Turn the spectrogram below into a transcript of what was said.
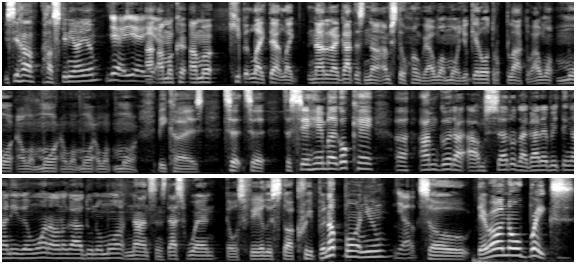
You see how how skinny I am? Yeah, yeah, yeah. I, I'm gonna I'm gonna keep it like that. Like now that I got this, nah, I'm still hungry. I want more. Yo quiero otro plato. I want more. I want more. I want more. I want more. Because to to to sit here and be like, okay, uh, I'm good. I, I'm settled. I got everything I need and want. I don't gotta do no more nonsense. That's when those failures start creeping up on you. Yep. So there are no breaks.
